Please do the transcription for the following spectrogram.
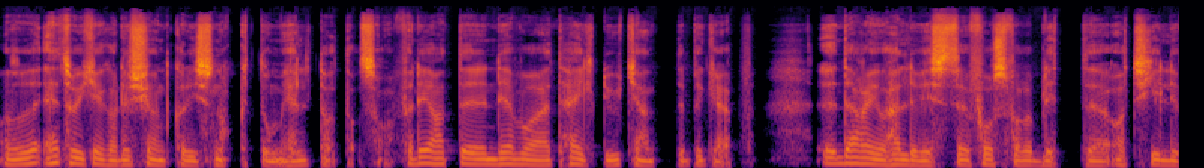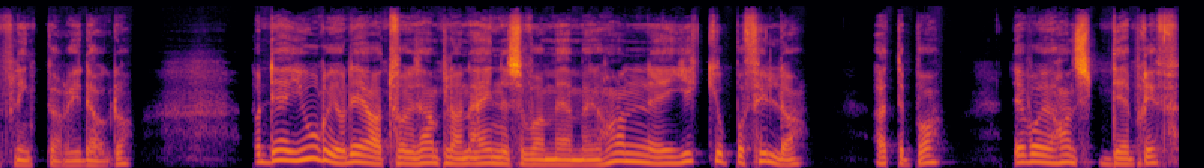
altså Jeg tror ikke jeg hadde skjønt hva de snakket om i hele tatt. altså. For det, det var et helt ukjent begrep. Der er jo heldigvis Forsvaret blitt atskillig flinkere i dag, da. Og det gjorde jo det at for eksempel han ene som var med meg, han gikk jo på fylla etterpå. Det var jo hans debrief.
